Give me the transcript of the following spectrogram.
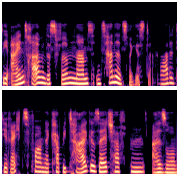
die Eintragung des Firmennamens ins Handelsregister. Gerade die Rechtsform der Kapitalgesellschaften, also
